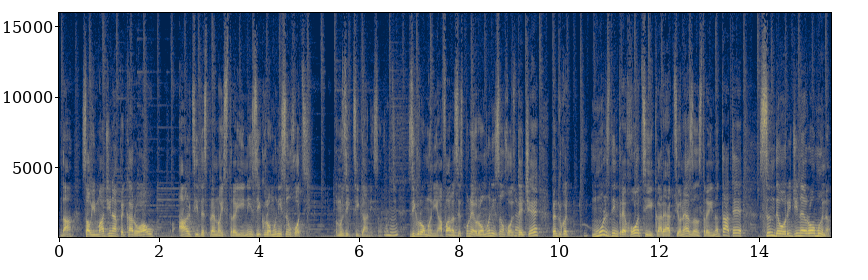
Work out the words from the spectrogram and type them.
Da? Sau imaginea pe care o au alții despre noi, străinii, zic românii sunt hoți. Nu zic țiganii sunt hoți. Uh-huh. Zic românii. Afară uh-huh. se spune românii sunt hoți. Da. De ce? Pentru că mulți dintre hoții care acționează în străinătate sunt de origine română.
